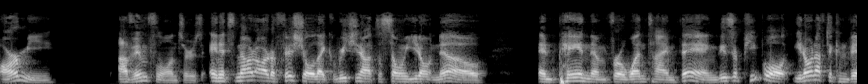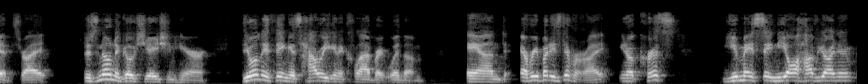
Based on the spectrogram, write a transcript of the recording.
army of influencers, and it's not artificial, like reaching out to someone you don't know and paying them for a one time thing. These are people you don't have to convince, right? There's no negotiation here. The only thing is, how are you going to collaborate with them? And everybody's different, right? You know, Chris, you may say, Neal, I'll have you on,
